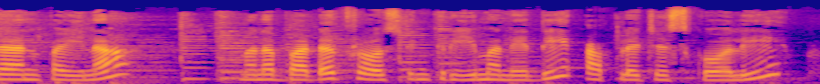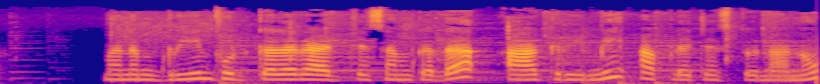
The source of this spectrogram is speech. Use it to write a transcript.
దానిపైన మన బటర్ ఫ్రోస్టింగ్ క్రీమ్ అనేది అప్లై చేసుకోవాలి. మనం గ్రీన్ ఫుడ్ కలర్ యాడ్ చేసాం కదా ఆ క్రీమ్ని అప్లై చేస్తున్నాను.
